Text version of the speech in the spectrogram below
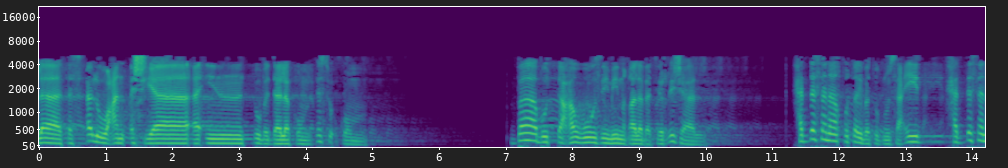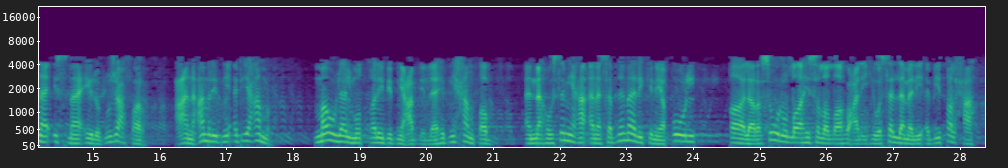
لا تسألوا عن أشياء إن تبد لكم تسؤكم. باب التعوذ من غلبة الرجال. حدثنا قتيبة بن سعيد حدثنا إسماعيل بن جعفر عن عمرو بن أبي عمرو مولى المطلب بن عبد الله بن حنطب أنه سمع أنس بن مالك يقول قال رسول الله صلى الله عليه وسلم لأبي طلحة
